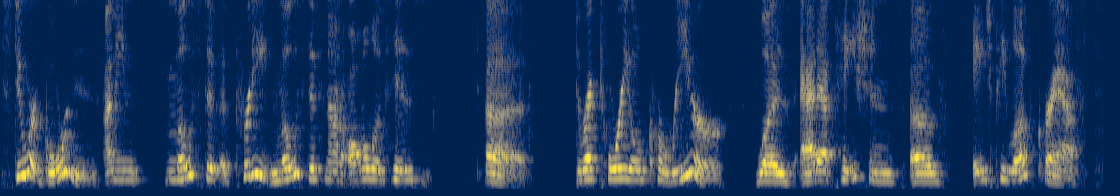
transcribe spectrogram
stuart gordon i mean most of pretty most if not all of his uh directorial career was adaptations of hp lovecraft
